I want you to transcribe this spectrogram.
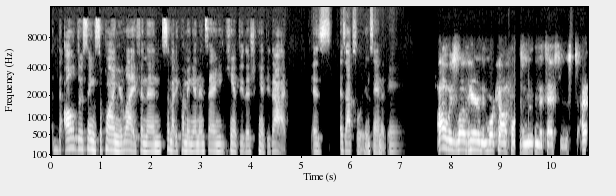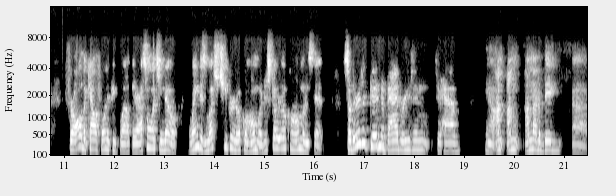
the, all of those things supplying your life, and then somebody coming in and saying you can't do this, you can't do that, is is absolutely insanity. I always love hearing that more Californians are moving to Texas. I, for all the California people out there, I just want to let you know land is much cheaper in Oklahoma. Just go to Oklahoma instead. So there is a good and a bad reason to have, you know, I'm I'm I'm not a big uh,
